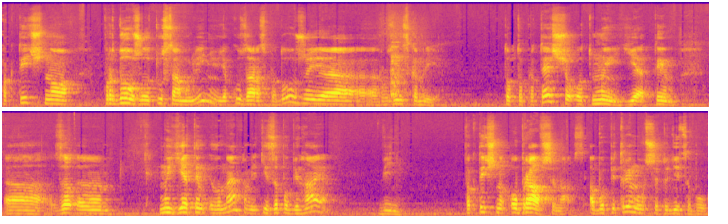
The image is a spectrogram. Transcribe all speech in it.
фактично продовжили ту саму лінію, яку зараз продовжує е, грузинська мрія. Тобто про те, що от ми є тим, е, е, ми є тим елементом, який запобігає війні. Фактично обравши нас або підтримавши, тоді це був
